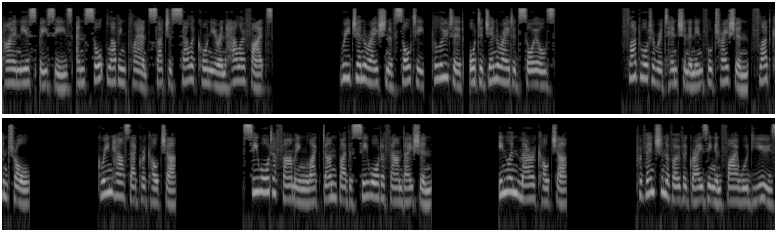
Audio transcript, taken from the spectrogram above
pioneer species and salt-loving plants such as salicornia and halophytes. Regeneration of salty, polluted, or degenerated soils. Floodwater retention and infiltration flood control. Greenhouse agriculture. Seawater farming like done by the Seawater Foundation. Inland mariculture Prevention of overgrazing and firewood use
